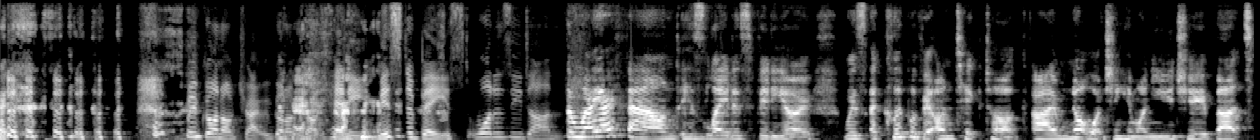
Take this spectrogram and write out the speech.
We've gone off track. We've gone Okay. off track. Henny, Mr. Beast. What has he done? The way I found his latest video was a clip of it on TikTok. I'm not watching him on YouTube, but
